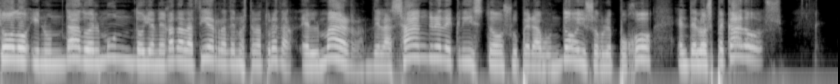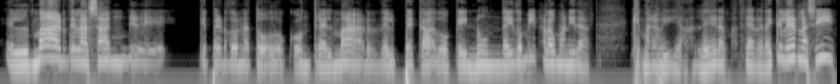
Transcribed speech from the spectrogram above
todo inundado el mundo y anegada la tierra de nuestra naturaleza. El mar de la sangre de Cristo superabundó y sobrepujó el de los pecados el mar de la sangre que perdona todo contra el mar del pecado que inunda y domina la humanidad. ¡Qué maravilla! Leer a Madre Hay que leerla así,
